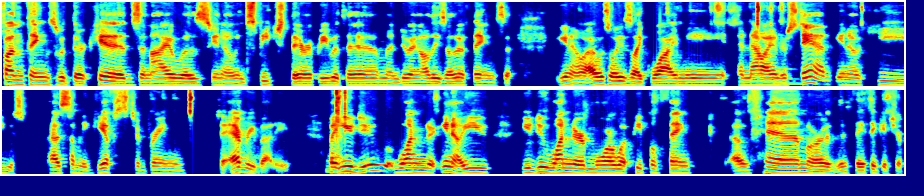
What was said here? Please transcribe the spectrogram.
fun things with their kids and i was you know in speech therapy with him and doing all these other things that you know i was always like why me and now i Mm. understand you know he was, has so many gifts to bring to everybody but you do wonder you know you you do wonder more what people think of him or if they think it's your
